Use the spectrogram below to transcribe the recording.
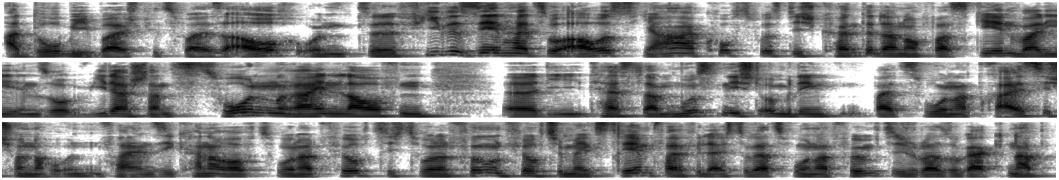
Adobe beispielsweise auch. Und äh, viele sehen halt so aus, ja, kurzfristig könnte da noch was gehen, weil die in so Widerstandszonen reinlaufen. Äh, die Tesla muss nicht unbedingt bei 230 schon nach unten fallen. Sie kann auch auf 240, 245, im Extremfall vielleicht sogar 250 oder sogar knapp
